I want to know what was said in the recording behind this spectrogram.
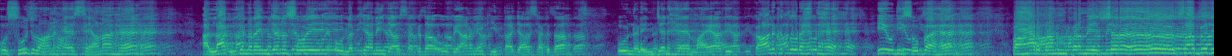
ਉਹ ਸੂਝਵਾਨ ਹੈ ਸਿਆਣਾ ਹੈ। ਅਲਖ ਨਰਿੰਜਨ ਸੋਏ ਉਹ ਲਖਿਆ ਨਹੀਂ ਜਾ ਸਕਦਾ ਉਹ ਬਿਆਨ ਨਹੀਂ ਕੀਤਾ ਜਾ ਸਕਦਾ। ਉਹ ਨਰਿੰਜਨ ਹੈ, ਮਾਇਆ ਦੀ ਕਾਲਕ ਤੋਂ ਰਹਿਤ ਹੈ। ਇਹ ਉਹਦੀ ਸੋਭਾ ਹੈ। ਪਾਰ ਬ੍ਰਹਮ ਪਰਮੇਸ਼ਰ ਸਭ ਵਿਦ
